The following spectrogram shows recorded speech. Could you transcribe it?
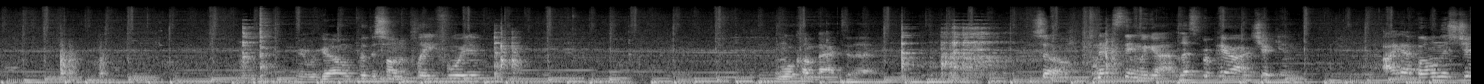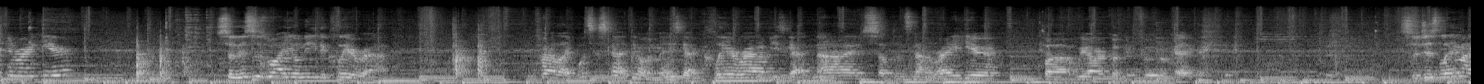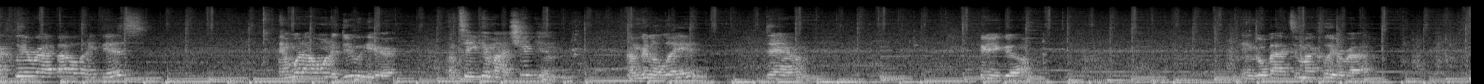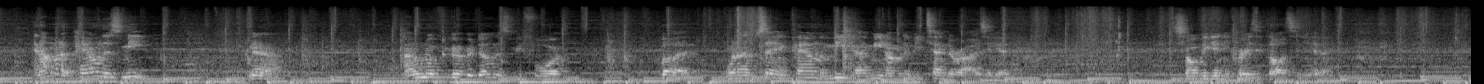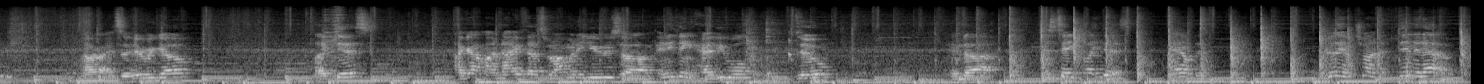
Here we go. Put this on a plate for you. And we'll come back to that. So, next thing we got, let's prepare our chicken. I got boneless chicken right here. So this is why you'll need the clear wrap. You're probably like, what's this guy doing, man? He's got clear wrap, he's got knives, something's not right here. But we are cooking food, okay? so just lay my clear wrap out like this. And what I want to do here, I'm taking my chicken, I'm going to lay it down. Here you go. And go back to my clear wrap. And I'm to pound this meat. Now, I don't know if you've ever done this before, but when I'm saying pound the meat, I mean I'm to be tenderizing it. So don't be getting crazy thoughts in your head. Alright, so here we go like this. I got my knife, that's what I'm gonna use. Um, anything heavy will do. And uh, just take it like this, pound it. Really, I'm trying to thin it out.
